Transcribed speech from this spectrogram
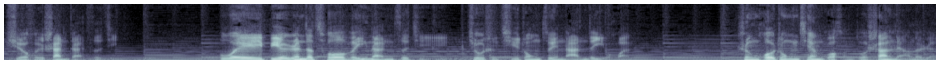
学会善待自己，不为别人的错为难自己，就是其中最难的一环。生活中见过很多善良的人，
